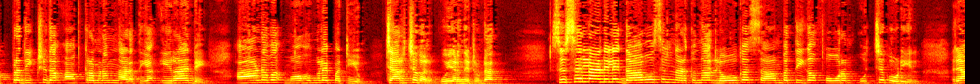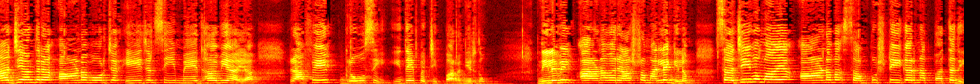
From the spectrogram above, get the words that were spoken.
അപ്രതീക്ഷിത ആക്രമണം നടത്തിയ ഇറാന്റെ ആണവ മോഹങ്ങളെപ്പറ്റിയും ചർച്ചകൾ ഉയർന്നിട്ടുണ്ട്. സ്വിറ്റ്സർലാൻഡിലെ ദാവോസിൽ നടക്കുന്ന ലോക സാമ്പത്തിക ഫോറം ഉച്ചകോടിയിൽ രാജ്യാന്തര ആണവോർജ ഏജൻസി മേധാവിയായ റാഫേൽ ഗ്രോസി ഇതേപ്പറ്റി പറഞ്ഞിരുന്നു. നിലവിൽ ആണവ രാഷ്ട്രമല്ലെങ്കിലും സജീവമായ ആണവ സമ്പുഷ്ടീകരണ പദ്ധതി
